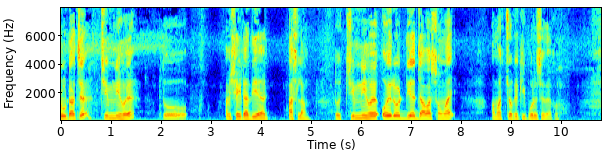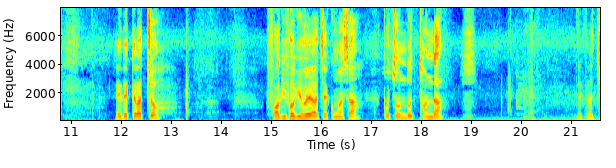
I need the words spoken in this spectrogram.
রুট আছে, চিমনি হয়ে। তো আমি সেইটা দিয়ে আসলাম। তো চিমনি হয়ে ওই রোড দিয়ে যাওয়ার সময় আমার চোখে কি পড়েছে দেখো। এই দেখতে পাচ্ছ? ফগি ফগি হয়ে আছে কুয়াশা, প্রচণ্ড ঠান্ডা। দেখতে পাচ্ছ?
